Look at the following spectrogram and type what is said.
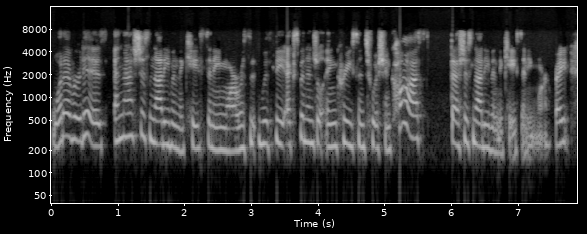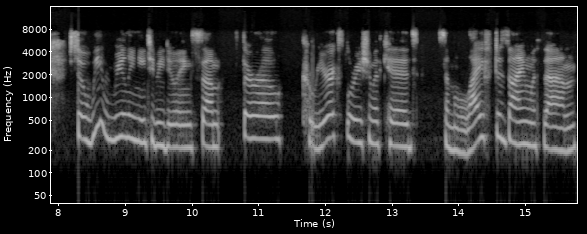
whatever it is. And that's just not even the case anymore. With, with the exponential increase in tuition costs, that's just not even the case anymore, right? So we really need to be doing some thorough career exploration with kids, some life design with them.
